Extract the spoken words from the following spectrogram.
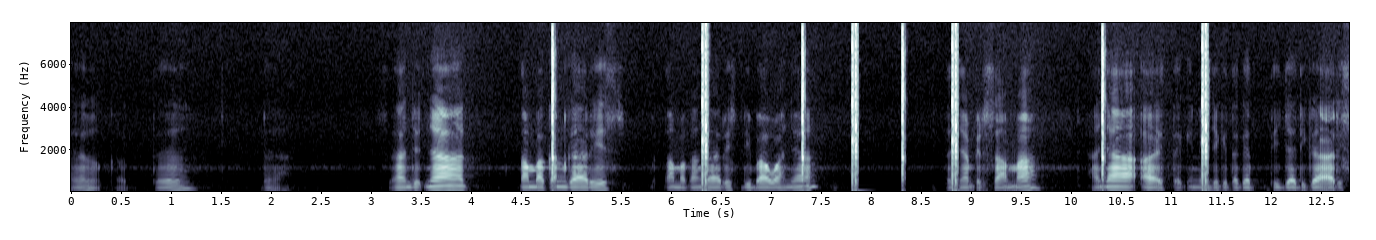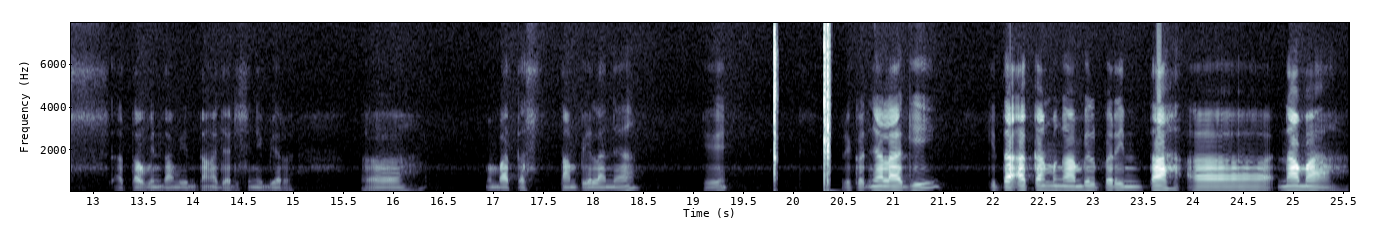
L kata dah. Selanjutnya tambahkan garis, tambahkan garis di bawahnya hampir sama hanya uh, tag ini aja kita ganti jadi garis atau bintang-bintang aja di sini biar uh, membatas tampilannya. Oke. Berikutnya lagi kita akan mengambil perintah uh, nama.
